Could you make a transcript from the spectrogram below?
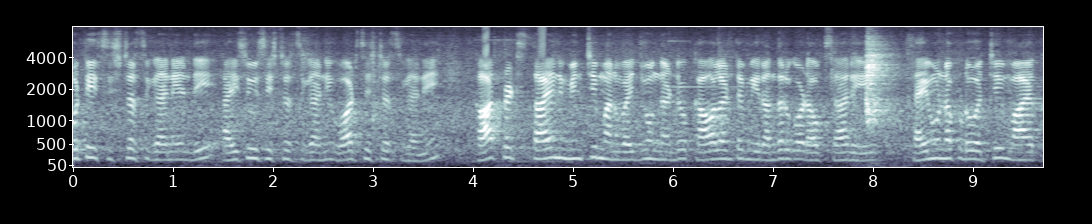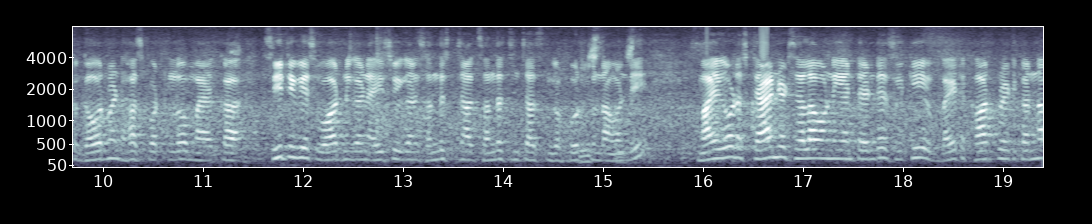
ఓటీ సిస్టర్స్ కానివ్వండి ఐసీయూ సిస్టర్స్ కానీ వార్డ్ సిస్టర్స్ కానీ కార్పొరేట్ స్థాయిని మించి మన వైద్యం ఉందండి. కావాలంటే మీరందరూ కూడా ఒకసారి టైం ఉన్నప్పుడు వచ్చి మా యొక్క గవర్నమెంట్ హాస్పిటల్లో మా యొక్క సిటీవీఎస్ వార్డుని కానీ ఐసీయూ కానీ సందర్శించా సందర్శించాల్సిందిగా కోరుతున్నామండి. మా కూడా స్టాండర్డ్స్ ఎలా ఉన్నాయంటే అంటే అసలుకి బయట కార్పొరేట్ కన్నా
